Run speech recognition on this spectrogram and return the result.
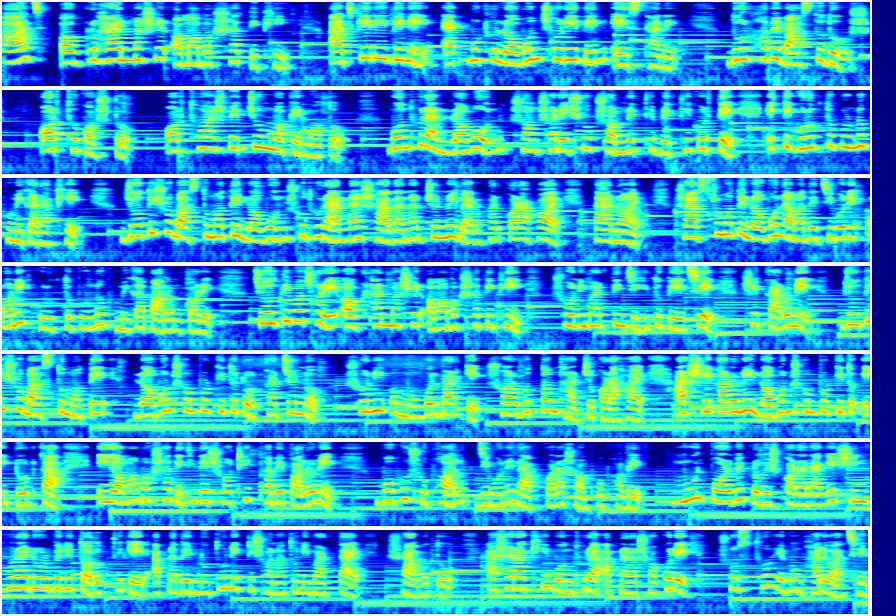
আজ অগ্রহায়ণ মাসের অমাবস্যা তিথি। আজকের এই দিনে এক মুঠো লবণ ছড়িয়ে দিন এই স্থানে। দূর হবে বাস্তুদোষ। অর্থকষ্ট অর্থ আসবে চুম্বকের মতো। বন্ধুরা লবণ, সংসারে সুখ সমৃদ্ধি বৃদ্ধি করতে একটি গুরুত্বপূর্ণ ভূমিকা রাখে। জ্যোতিষ বাস্তুমতে লবণ শুধু রান্নায় স্বাদ আনার জন্যই ব্যবহার করা হয়, তা নয়। শাস্ত্রমতে লবণ আমাদের জীবনে অনেক গুরুত্বপূর্ণ ভূমিকা পালন করে। চলতি বছরে অঘ্রাণ মাসের অমাবস্যা তিথি শনিবার দিন যেহেতু পেয়েছে, সে কারণে জ্যোতিষ বাস্তু মতে লবণ সম্পর্কিত টোটকার জন্য শনি ও মঙ্গলবারকে সর্বোত্তম ধার্য করা হয়। আর সে কারণেই লবণ সম্পর্কিত এই টোটকা এই অমাবস্যা তিথিতে সঠিকভাবে পালনে বহু সুফল জীবনে লাভ করা সম্ভব হবে। মূল পর্বে প্রবেশ করার আগে সিংহরায় ডোরবেলের তরফ থেকে আপনাদের নতুন একটি সনাতনী বার্তায় স্বাগত। আশা রাখি বন্ধুরা আপনারা সকলে সুস্থ এবং ভালো আছেন।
